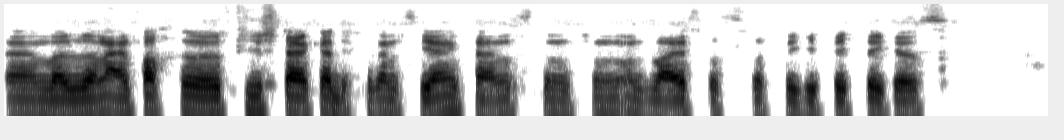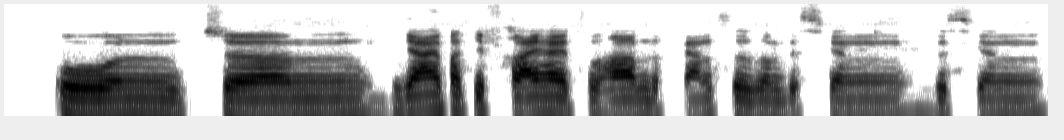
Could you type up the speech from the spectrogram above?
ähm, weil du dann einfach äh, viel stärker differenzieren kannst und, und, und weißt, was, was wirklich wichtig ist. Und ähm, ja, einfach die Freiheit zu haben, das Ganze so ein bisschen, bisschen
